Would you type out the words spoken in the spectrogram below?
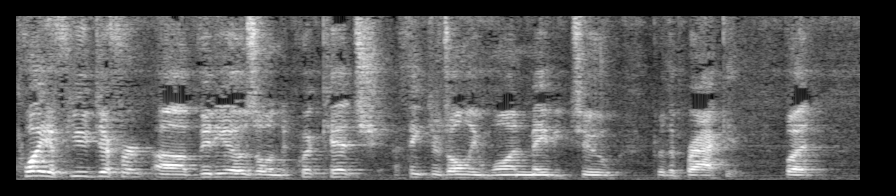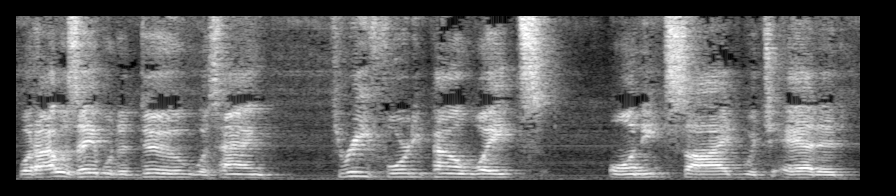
quite a few different uh, videos on the quick hitch. I think there's only one, maybe two for the bracket. But what I was able to do was hang three 40 pound weights on each side, which added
